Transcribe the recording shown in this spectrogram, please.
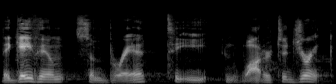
They gave him some bread to eat and water to drink.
